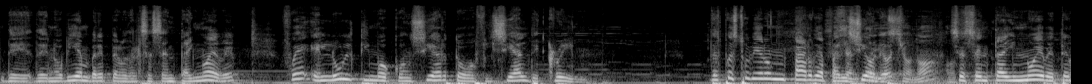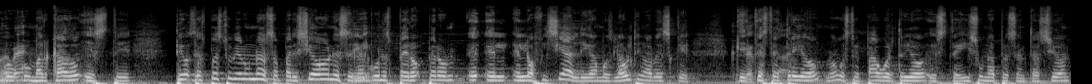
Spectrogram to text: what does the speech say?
de, de noviembre, pero del 69, fue el último concierto oficial de Cream. Después tuvieron un par de apariciones. 68, ¿no? O- 69 tengo ¿Nueve? marcado. Este, después tuvieron unas apariciones en algunas, pero, pero el, el oficial, digamos, la última vez que, que, este trío, ¿no? este Power Trio, este, hizo una presentación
